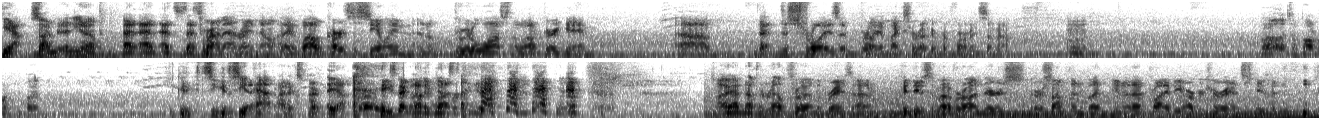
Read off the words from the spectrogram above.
yeah, so I'm, you know, that, that- that's that's where I'm at right now. I think wild card's the ceiling and a brutal loss in the wild card game um, that destroys a brilliant Mike Soroka performance somehow. Well, that's a bummer, but You could you could see it happen. I'd expect. Yeah, expect nothing less. Yeah. I got nothing else really on the Braves, Adam. Could do some over unders or something, but you know that'd probably be arbitrary and stupid.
